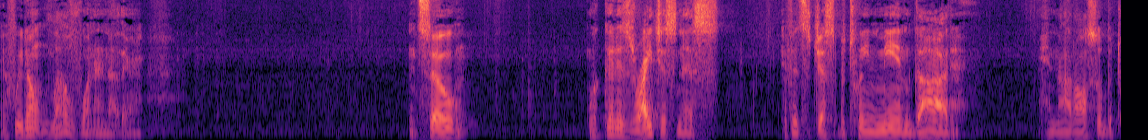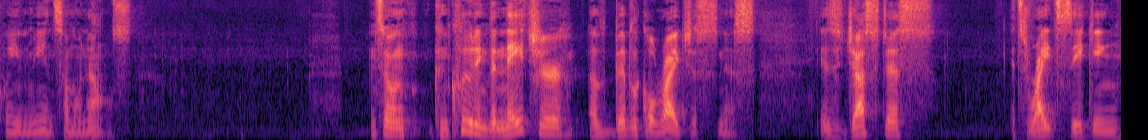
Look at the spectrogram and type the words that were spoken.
if we don't love one another? And so, what good is righteousness if it's just between me and God and not also between me and someone else? And so, in concluding, the nature of biblical righteousness is justice, it's right seeking,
